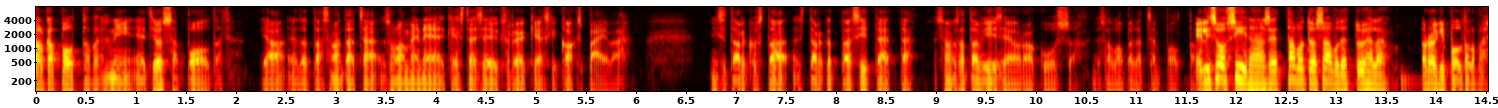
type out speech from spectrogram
alkaa polttaa vai? Niin, että jos sä poltat ja, ja tota, sanotaan, että sä, sulla menee, kestää se yksi röökiäski kaksi päivää, niin se tarkoittaa, se tarkoittaa sitä, että se on 105 euroa kuussa, jos sä lopetat sen polttamisen. Eli se on siinä, se tavoite on saavutettu yhdellä röökipoltolla vai?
